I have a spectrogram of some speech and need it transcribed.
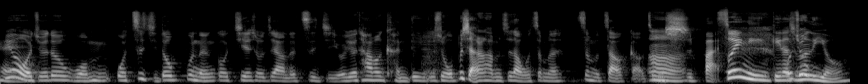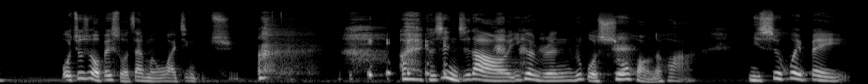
因为我觉得我我自己都不能够接受这样的自己，我觉得他们肯定就是我不想让他们知道我这么这么糟糕，这么嗯失败，所以你给了什么理由？我就是我被锁在门外进不去。哎，可是你知道，一个人如果说谎的话，你是会被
